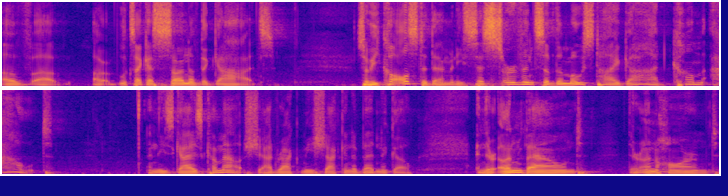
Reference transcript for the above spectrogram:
of, uh, uh, looks like a son of the gods. So he calls to them and he says, Servants of the Most High God, come out. And these guys come out Shadrach, Meshach, and Abednego. And they're unbound, they're unharmed,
